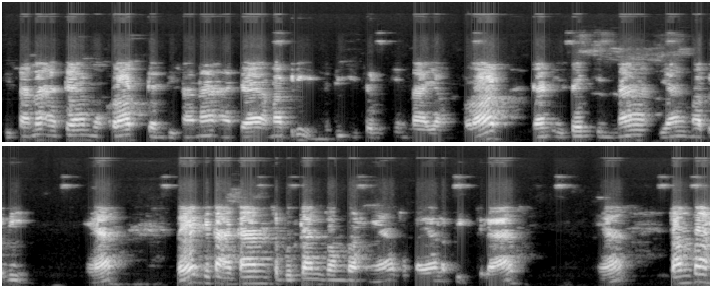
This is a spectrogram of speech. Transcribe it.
Di sana ada mu'rab dan di sana ada mabni. Jadi isim inna yang mu'rab dan isim inna yang mabni. Ya. Baik, kita akan sebutkan contohnya supaya lebih jelas. Ya. Contoh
